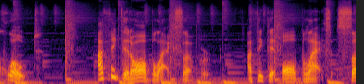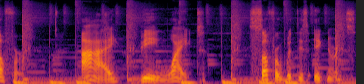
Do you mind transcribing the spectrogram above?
Quote, I think that all blacks suffer. I think that all blacks suffer. I, being white, suffer with this ignorance,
